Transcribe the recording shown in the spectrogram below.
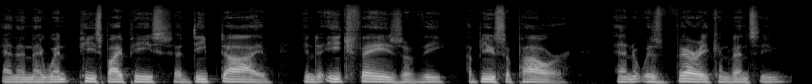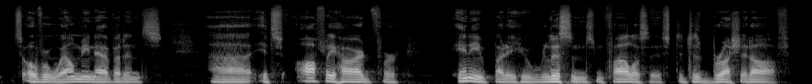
and then they went piece by piece, a deep dive into each phase of the abuse of power. And it was very convincing. It's overwhelming evidence. Uh, it's awfully hard for anybody who listens and follows this to just brush it off.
